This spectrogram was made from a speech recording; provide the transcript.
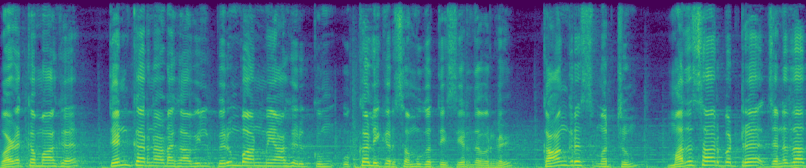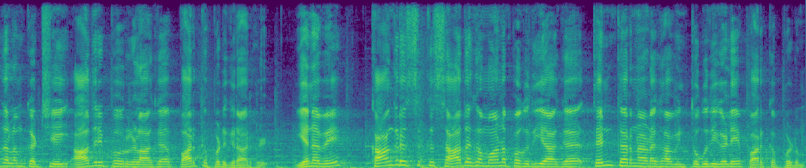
வழக்கமாக தென் கர்நாடகாவில் பெரும்பான்மையாக இருக்கும் உக்கலிகர் சமூகத்தை சேர்ந்தவர்கள் காங்கிரஸ் மற்றும் மதசார்பற்ற ஜனதாதளம் கட்சியை ஆதரிப்பவர்களாக பார்க்கப்படுகிறார்கள். எனவே காங்கிரசுக்கு சாதகமான பகுதியாக தென் கர்நாடகாவின் தொகுதிகளே பார்க்கப்படும்.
